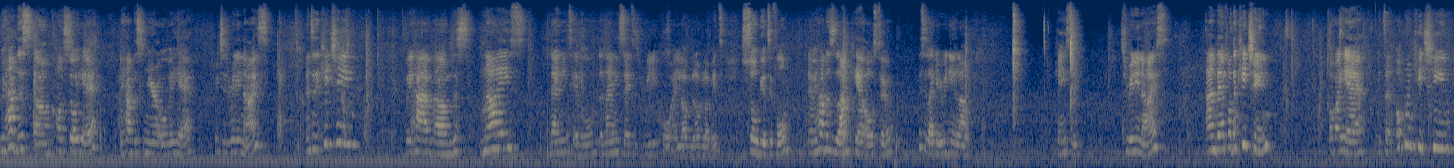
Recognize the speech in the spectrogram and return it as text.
We have this um, console here. We have this mirror over here, which is really nice. Then to the kitchen, we have um, this nice dining table. The dining set is really cool. I love, love, love it. So beautiful. And we have this lamp here also. This is like a reading lamp. Can you see? It's really nice. And then for the kitchen, over here, it's an open kitchen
